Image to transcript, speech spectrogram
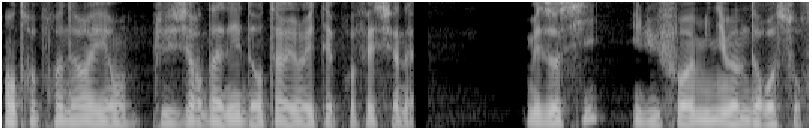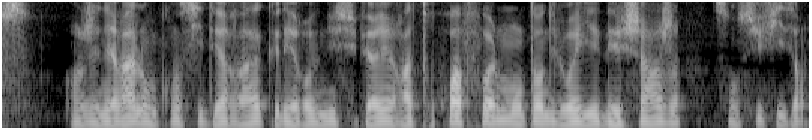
entrepreneur ayant plusieurs années d'antériorité professionnelle. Mais aussi, il lui faut un minimum de ressources. En général, on considérera que des revenus supérieurs à trois fois le montant du loyer des charges sont suffisants.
